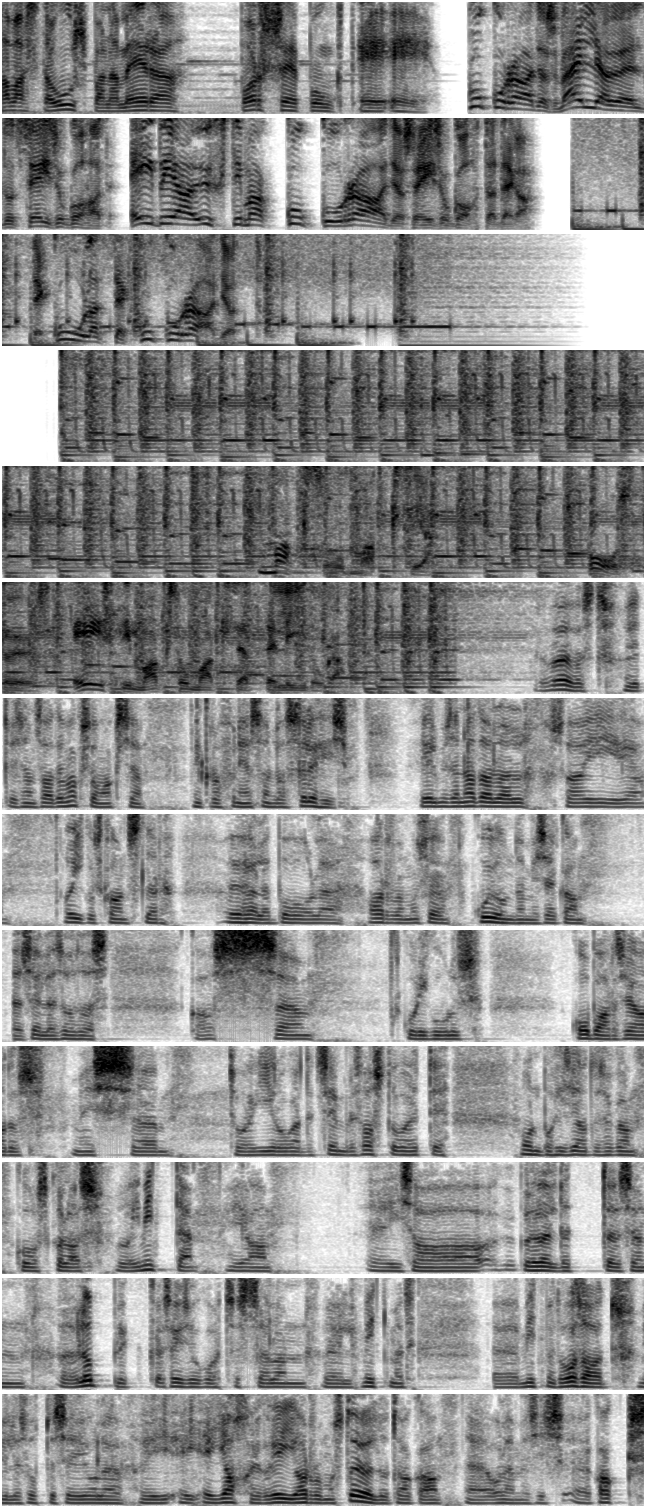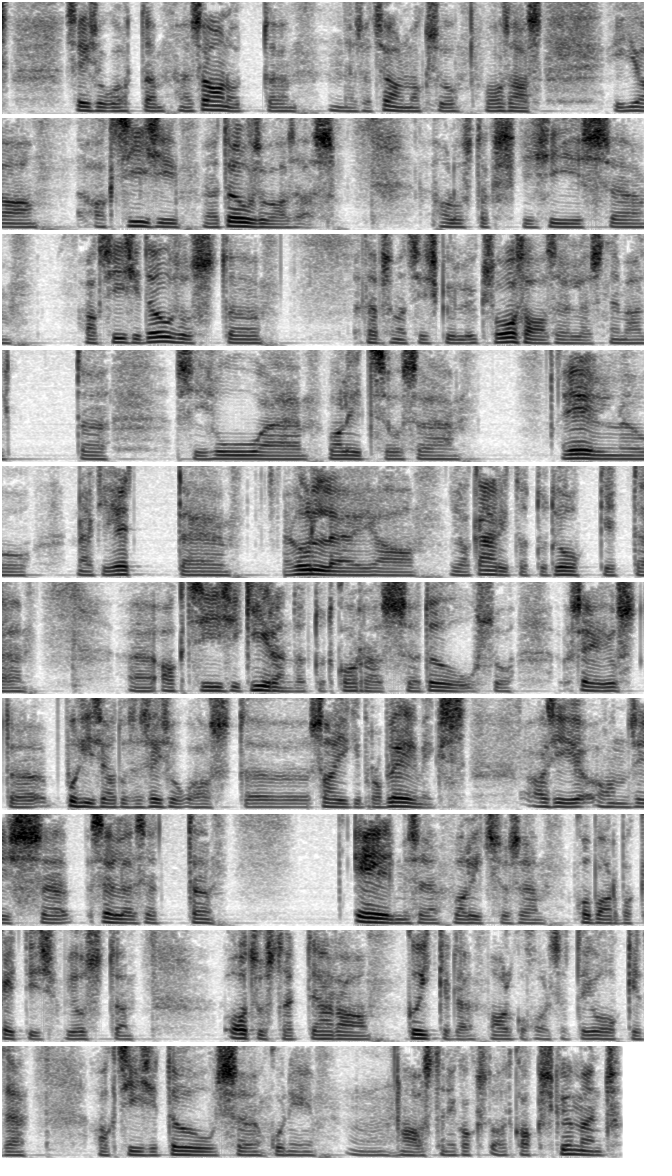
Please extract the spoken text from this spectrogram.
avasta uus Panamera Porsche.ee Kuku Raadios välja öeldud seisukohad ei pea ühtima Kuku Raadio seisukohtadega. Te kuulate Kuku Raadiot. Maksumaksja koostöös Eesti Maksumaksjate Liiduga. tere päevast, eetris on saade Maksumaksja, mikrofoni ees on Lasse Lehis. eelmisel nädalal sai õiguskantsler ühele poole arvamuse kujundamisega selles osas, kas kurikuulus kobarseadus, mis suure kiiruga detsembris vastu võeti, on põhiseadusega kooskõlas või mitte ja ei saa küll öelda, et see on lõplik seisukoht, sest seal on veel mitmed, mitmed osad, mille suhtes ei ole ei, ei, ei jah ega ei arvamust öeldud, aga oleme siis kaks seisukohta saanud sotsiaalmaksu osas ja aktsiisi tõusu osas. alustakski siis aktsiisitõusust, täpsemalt siis küll üks osa sellest, nimelt siis uue valitsuse eelnõu nägi ette õlle ja, ja kääritatud jookide aktsiisi kiirendatud korras tõusu. see just põhiseaduse seisukohast saigi probleemiks. asi on siis selles, et eelmise valitsuse kobarpaketis just otsustati ära kõikide alkohoolsete jookide aktsiisitõus kuni aastani kaks tuhat kakskümmend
